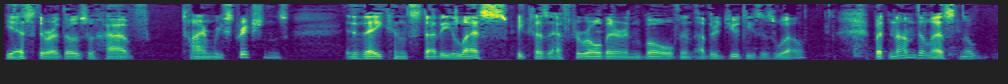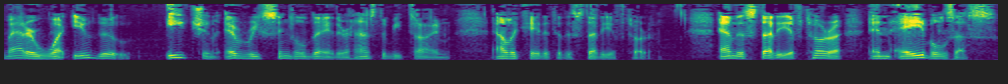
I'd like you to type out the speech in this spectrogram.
Yes, there are those who have time restrictions. They can study less because after all they're involved in other duties as well. But nonetheless, no matter what you do, each and every single day there has to be time allocated to the study of Torah. And the study of Torah enables us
